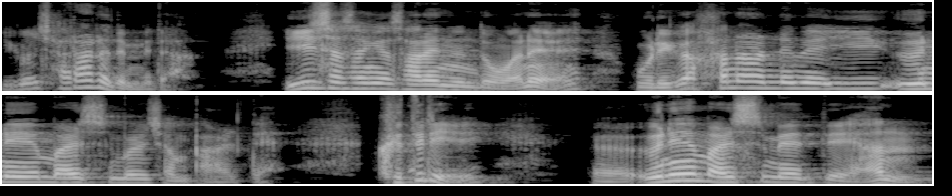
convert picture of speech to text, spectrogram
이걸 잘 알아야 됩니다. 이 세상에 살아있는 동안에 우리가 하나님의 이 은혜의 말씀을 전파할 때 그들이 어, 은혜의 말씀에 대한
